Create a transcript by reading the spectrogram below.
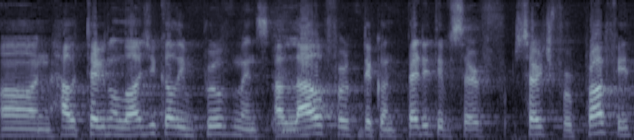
on how technological improvements allow for the competitive search for profit,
